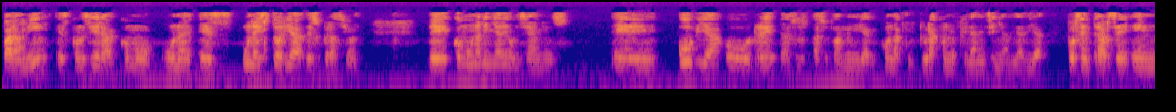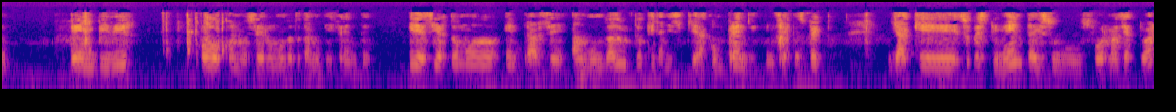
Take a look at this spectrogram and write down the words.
para mí es considerada como una, es una historia de superación, de cómo una niña de 11 años eh, obvia o reta a su, a su, familia con la cultura, con lo que le han enseñado día a día, por centrarse en, en vivir o conocer un mundo totalmente diferente y de cierto modo entrarse a un mundo adulto que ya ni siquiera comprende en cierto aspecto, ya que su vestimenta y sus formas de actuar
